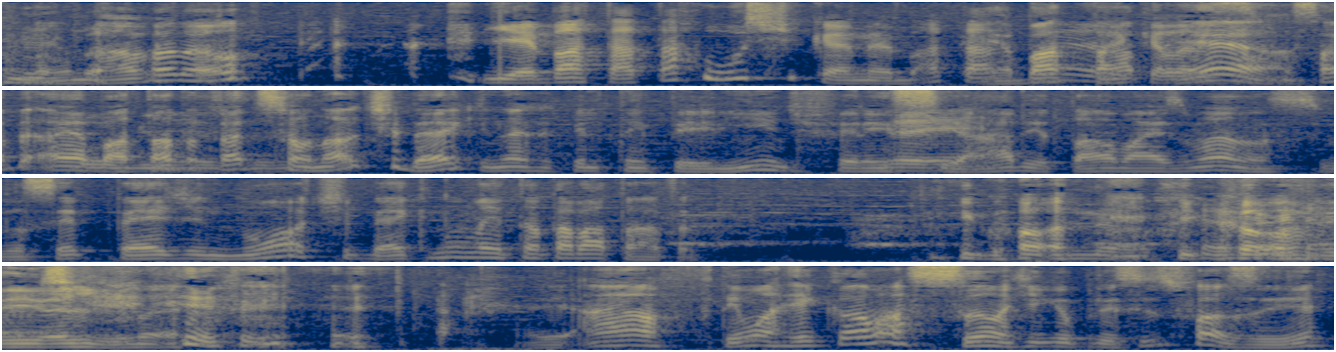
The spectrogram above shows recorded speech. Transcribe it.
Não comer. dava, não. E é batata rústica, né? Batata. É batata, aquelas é, sabe, é batata bombinhas, tradicional do Outback, né? Com aquele temperinho diferenciado É. e tal. Mas, mano, se você pede no Outback, não vem tanta batata. Igual, Não, é igual veio verdade. ali, né? É, ah, tem uma reclamação aqui que eu preciso fazer.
